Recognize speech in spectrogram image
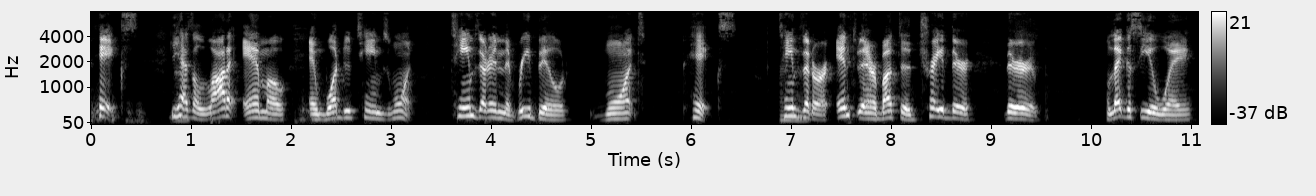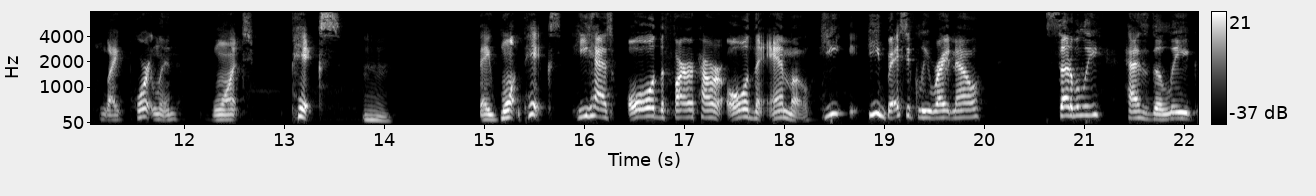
yeah. picks. He yeah. has a lot of ammo. And what do teams want? Teams that are in the rebuild want picks. Teams mm. that are in, that are about to trade their their legacy away, like Portland, want picks. Mm. They want picks. He has all the firepower, all the ammo. He he basically right now, subtly has the league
